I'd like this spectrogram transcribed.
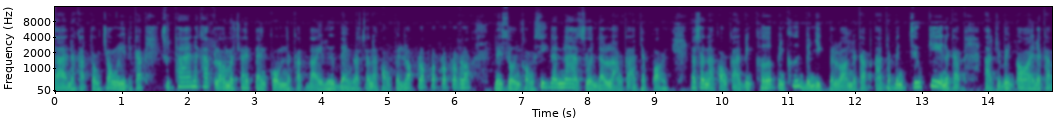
ได้นะครับตรงช่องลีดนะครับสุดท้ายนะครับเรามาใช้แปรงกลมนะครับใดหรือแบ่งลักษณะของเป็นล็อกล็อกล็อกล็อกล็อกล็อกในส่วนของซีกด้านหน้า ส่วนด้านหลังก็อาจจะปล่อย ลักษณะของการเป็นเคิร์ฟเป็นคลื่นเป็นหยิกเป็นรอนนะครับอาจจะเป็นซิลกี้นะครับอาจจะเป็นออยนะครับ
